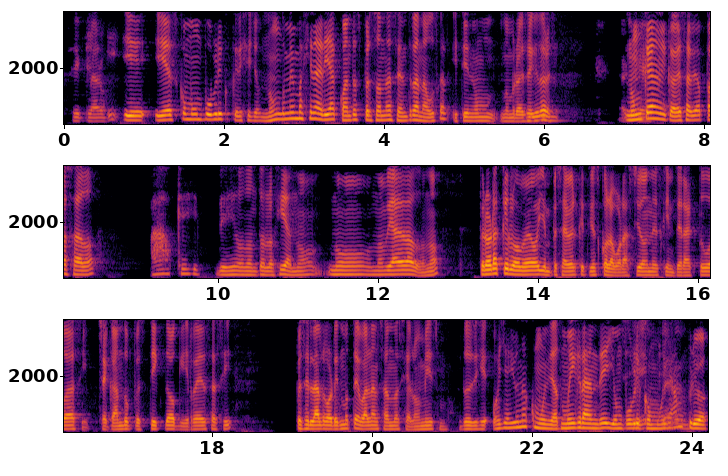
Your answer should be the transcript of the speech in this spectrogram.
Sí, claro. Y, y, es como un público que dije yo, no me imaginaría cuántas personas entran a buscar y tiene un número de seguidores. Mm, Nunca en mi cabeza había pasado, ah, ok, de odontología, no, no, no había dado, ¿no? Pero ahora que lo veo y empecé a ver que tienes colaboraciones, que interactúas y checando pues TikTok y redes así, pues el algoritmo te va lanzando hacia lo mismo. Entonces dije, oye, hay una comunidad muy grande y un público muy amplio.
